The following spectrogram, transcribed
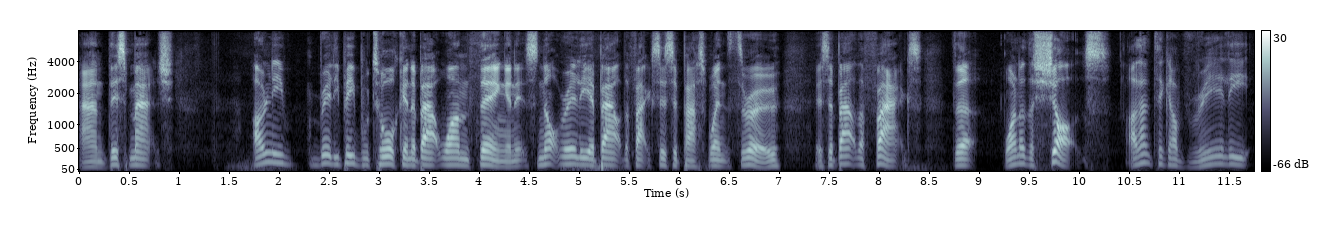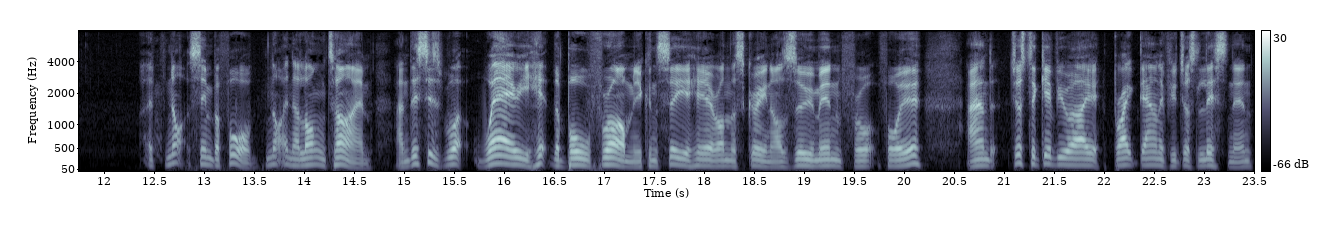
And this match, only really people talking about one thing, and it's not really about the fact Tsitsipas went through, it's about the fact that one of the shots, I don't think I've really I've not seen before, not in a long time. And this is what where he hit the ball from. You can see here on the screen. I'll zoom in for for you. And just to give you a breakdown, if you're just listening,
